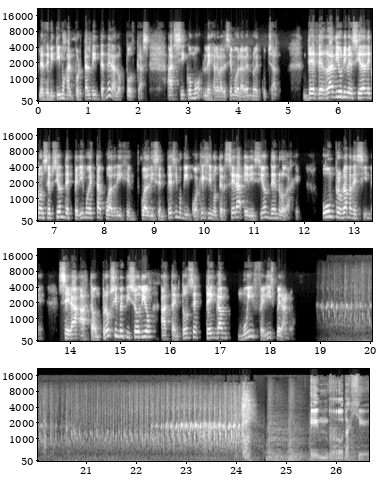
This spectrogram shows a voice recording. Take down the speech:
les remitimos al portal de internet, a los podcasts, así como les agradecemos el habernos escuchado. Desde Radio Universidad de Concepción despedimos esta cuadricentésimo quincuagésimo tercera edición de Enrodaje, un programa de cine. Será hasta un próximo episodio. Hasta entonces, tengan muy feliz verano. En Rodaje,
